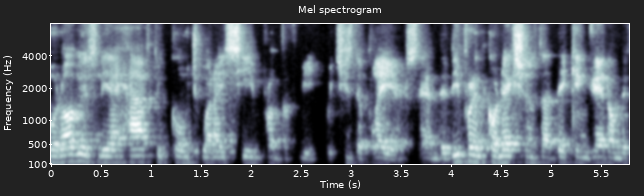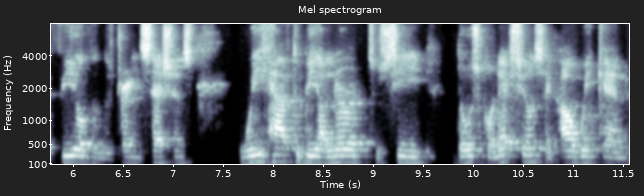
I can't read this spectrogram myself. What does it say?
but obviously, I have to coach what I see in front of me, which is the players and the different connections that they can get on the field and the training sessions. We have to be alert to see those connections and how we can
